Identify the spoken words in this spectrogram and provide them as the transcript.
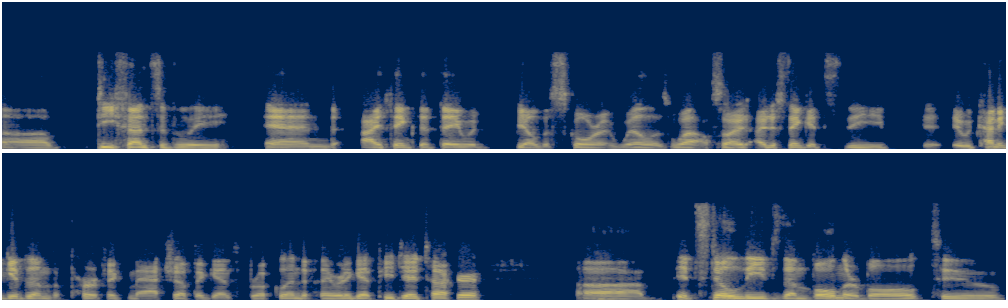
uh, defensively, and I think that they would be able to score at will as well. So I, I just think it's the it, it would kind of give them the perfect matchup against Brooklyn if they were to get PJ Tucker. Uh, it still leaves them vulnerable to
